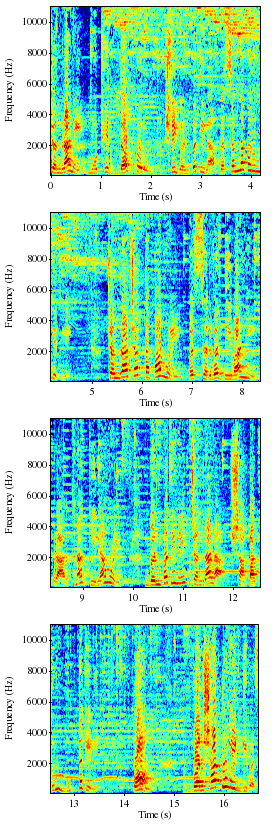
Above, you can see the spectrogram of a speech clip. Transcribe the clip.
चंद्राने मोठे तप करून श्री गणपतीला प्रसन्न करून घेतले. चंद्राच्या तपामुळे व सर्व देवांनी प्रार्थना केल्यामुळे गणपतीने चंद्राला शापातून मुक्त केले. पण वर्षातून एक दिवस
